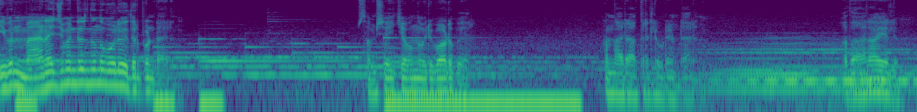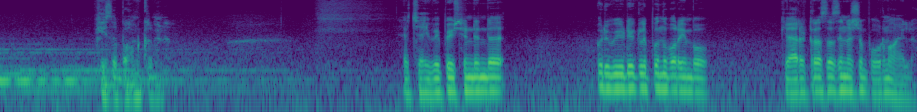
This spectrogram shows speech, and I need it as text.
ഈവൻ മാനേജ്മെന്റിൽ നിന്ന് പോലും എതിർപ്പുണ്ടായിരുന്നു. സംശയിക്കാവുന്ന ഒരുപാട് പേർ അന്ന് ആ രാത്രിയിലൂടെ ഉണ്ടായിരുന്നു. അതാരായാലും he's a born criminal H I V പേഷ്യന്റിന്റെ ഒരു വീഡിയോ ക്ലിപ്പ് എന്ന് പറയുമ്പോൾ ക്യാരക്ടർ അസസിനേഷൻ പൂർണമായല്ലോ.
